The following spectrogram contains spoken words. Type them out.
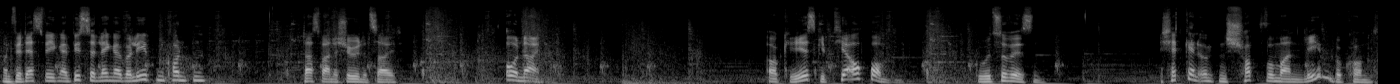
Und wir deswegen ein bisschen länger überleben konnten. Das war eine schöne Zeit. Oh nein. Okay, es gibt hier auch Bomben. Gut zu wissen. Ich hätte gern irgendeinen Shop, wo man Leben bekommt.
